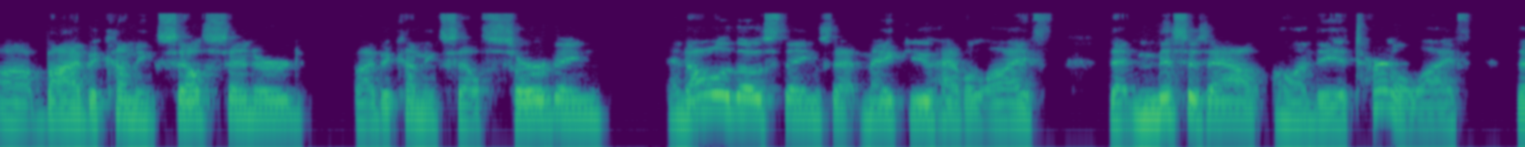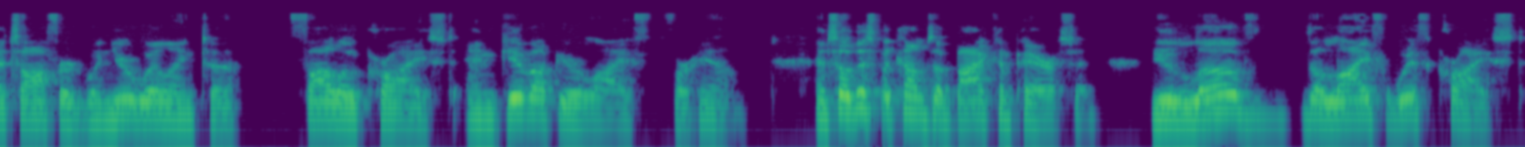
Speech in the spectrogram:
uh, by becoming self centered, by becoming self serving, and all of those things that make you have a life that misses out on the eternal life that's offered when you're willing to follow Christ and give up your life for Him. And so this becomes a by comparison. You love the life with Christ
